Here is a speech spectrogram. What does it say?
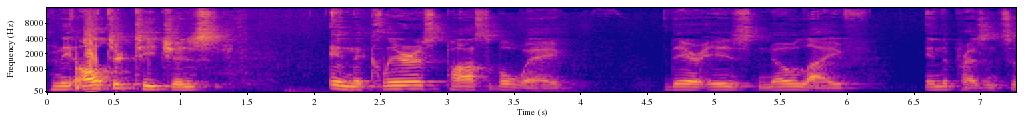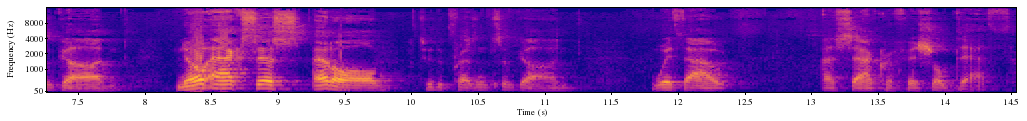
And the altar teaches in the clearest possible way there is no life in the presence of God, no access at all to the presence of God without a sacrificial death.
